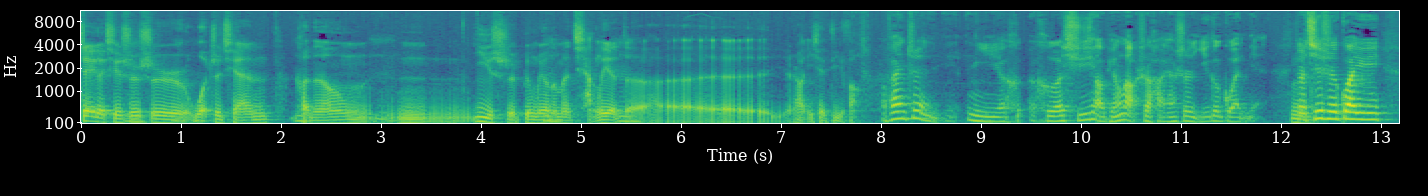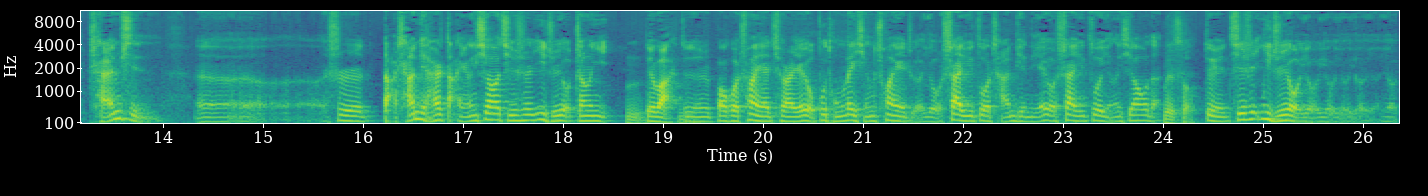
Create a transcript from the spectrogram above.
这个其实是我之前可能嗯意识并没有那么强烈的呃，让一些地方。我发现这你和和徐小平老师好像是一个观点。就其实关于产品，呃，是打产品还是打营销，其实一直有争议，嗯，对吧？就是包括创业圈也有不同类型的创业者，有善于做产品的，也有善于做营销的，没错。对，其实一直有有有有有有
